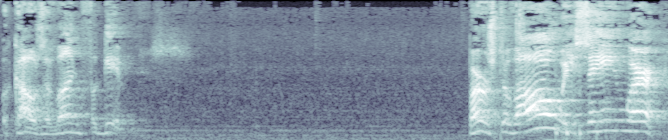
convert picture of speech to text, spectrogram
because of unforgiveness. First of all, we've seen where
